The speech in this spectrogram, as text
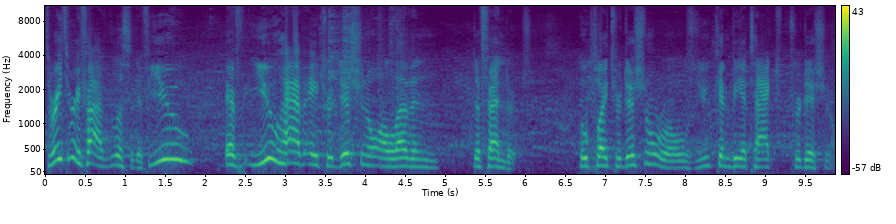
335, listen, if you if you have a traditional 11 defenders who play traditional roles, you can be attacked traditionally.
